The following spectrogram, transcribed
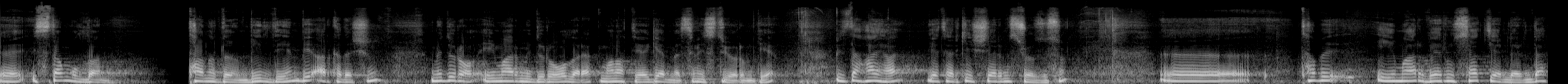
e, İstanbul'dan tanıdığım, bildiğim bir arkadaşın müdür, ol- imar müdürü olarak Malatya'ya gelmesini istiyorum diye. Biz de hay hay yeter ki işlerimiz çözülsün. Ee, tabii imar ve ruhsat yerlerinde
